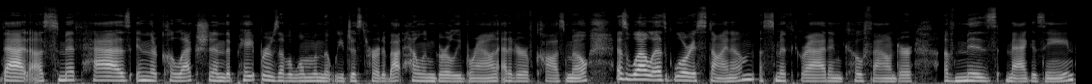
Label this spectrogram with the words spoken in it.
that uh, Smith has in their collection the papers of a woman that we just heard about, Helen Gurley Brown, editor of Cosmo, as well as Gloria Steinem, a Smith grad and co founder of Ms. Magazine.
